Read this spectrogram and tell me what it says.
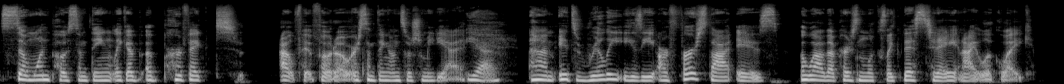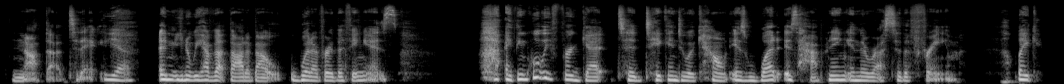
someone post something like a, a perfect outfit photo or something on social media, Yeah. um, it's really easy. Our first thought is, oh, wow, that person looks like this today, and I look like not that today. Yeah. And, you know, we have that thought about whatever the thing is. I think what we forget to take into account is what is happening in the rest of the frame. Like,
